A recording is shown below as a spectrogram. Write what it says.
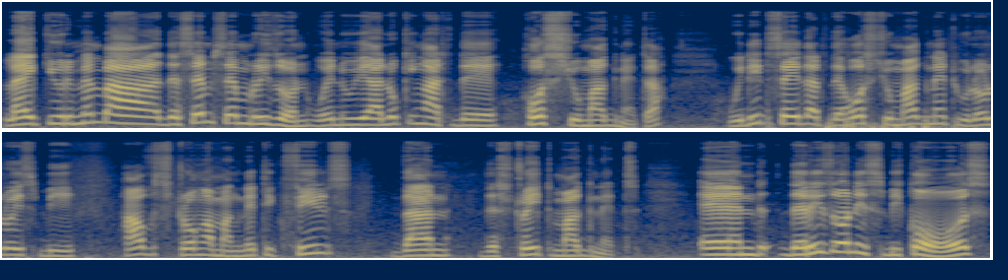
Like you remember the same same reason when we are looking at the horseshoe magnet. Huh? We did say that the horseshoe magnet will always be have stronger magnetic fields than the straight magnet. And the reason is because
